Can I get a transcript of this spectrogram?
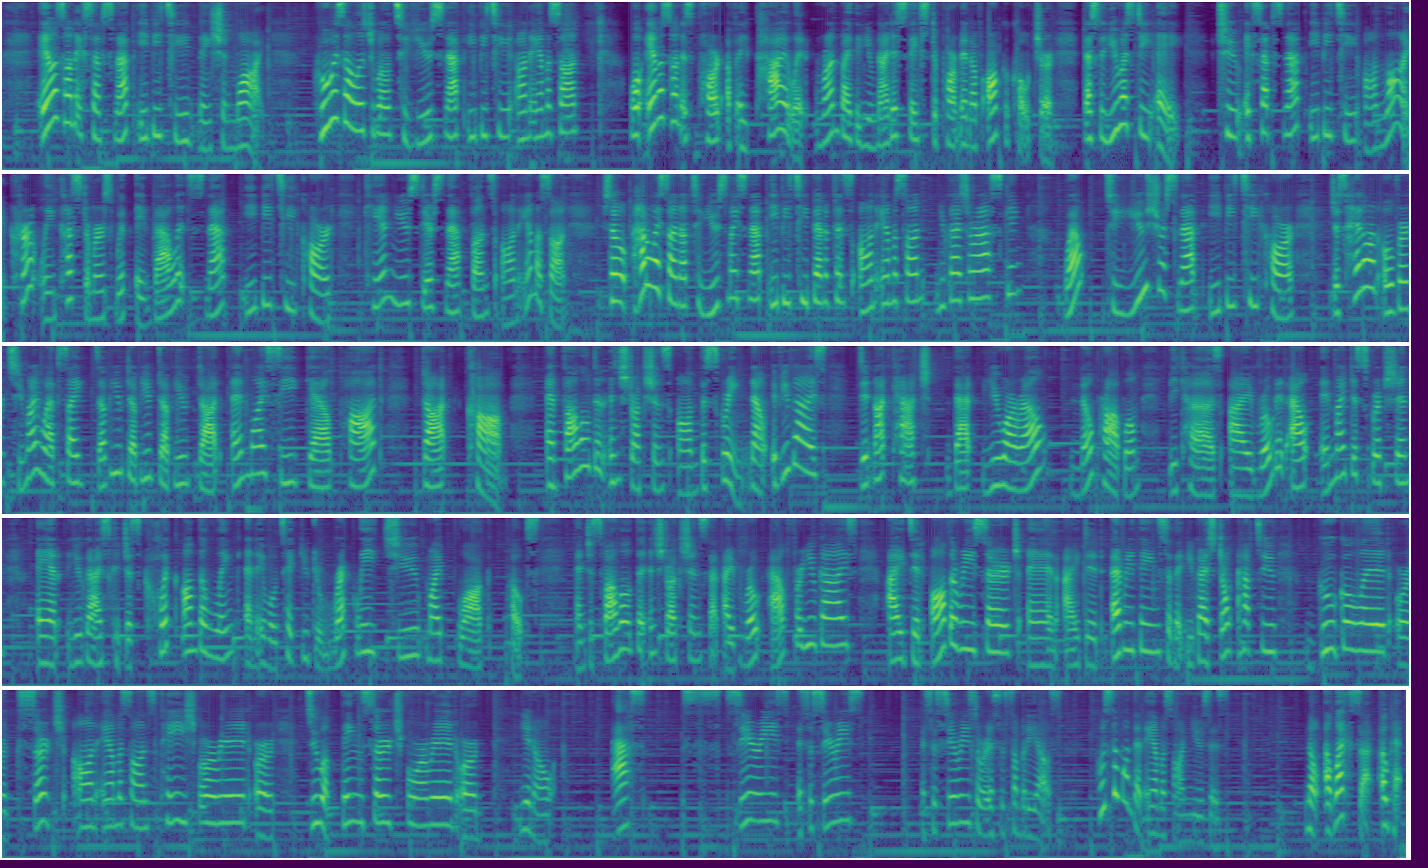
Amazon accepts SNAP EBT nationwide. Who is eligible to use SNAP EBT on Amazon? Well, Amazon is part of a pilot run by the United States Department of Agriculture, that's the USDA to accept SNAP EBT online. Currently, customers with a valid SNAP EBT card can use their SNAP funds on Amazon. So, how do I sign up to use my SNAP EBT benefits on Amazon? You guys are asking? Well, to use your SNAP EBT card, just head on over to my website www.nycgalpod.com and follow the instructions on the screen. Now, if you guys did not catch that URL, no problem because I wrote it out in my description and you guys could just click on the link and it will take you directly to my blog post and just follow the instructions that I wrote out for you guys. I did all the research and I did everything so that you guys don't have to Google it or search on Amazon's page for it or do a Bing search for it or, you know, ask series. It's a series. It's a series or is it somebody else? Who's the one that Amazon uses? No, Alexa. Okay.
